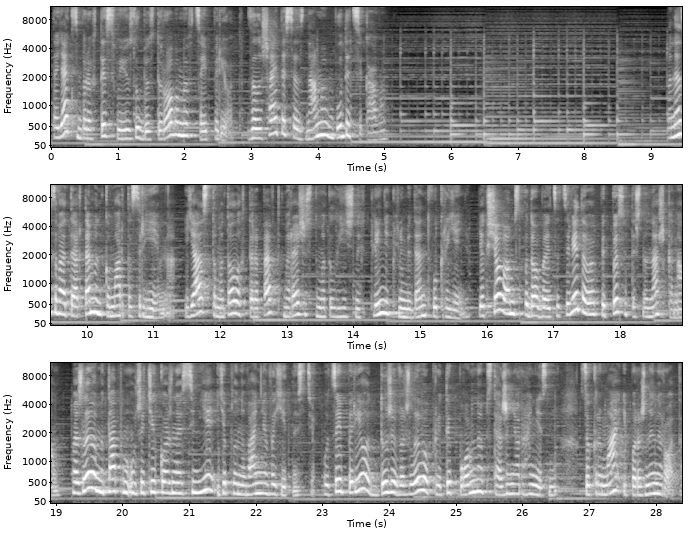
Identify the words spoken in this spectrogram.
та як зберегти свої зуби здоровими в цей період. Залишайтеся з нами, буде цікаво. Мене звати Артеменко Марта Сергіївна. Я стоматолог-терапевт мережі стоматологічних клінік Люмідент в Україні. Якщо вам сподобається це відео, підписуйтесь на наш канал. Важливим етапом у житті кожної сім'ї є планування вагітності. У цей період дуже важливо пройти повне обстеження організму, зокрема і порожнини рота,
